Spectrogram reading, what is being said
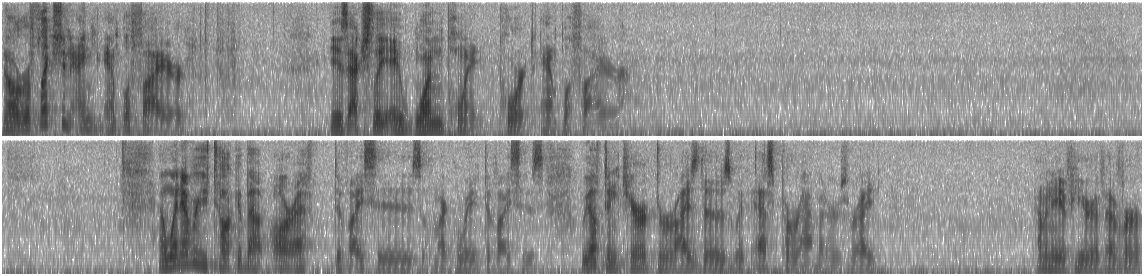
Now a reflection amplifier is actually a one point port amplifier. And whenever you talk about RF devices or microwave devices, we often characterize those with S parameters, right? How many of here have ever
